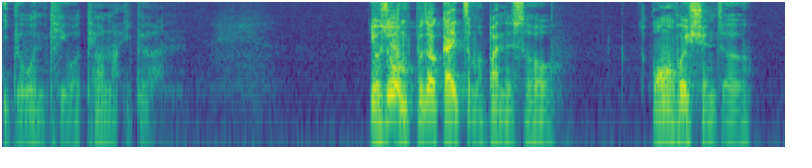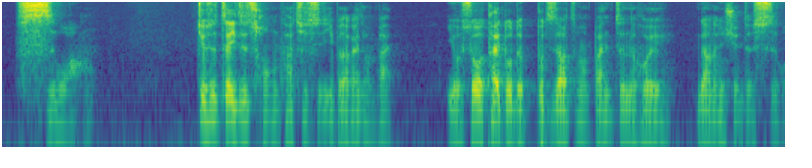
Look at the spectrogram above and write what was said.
一个问题，我挑哪一个？有时候我们不知道该怎么办的时候，往往会选择死亡。就是这一只虫，它其实也不知道该怎么办。有时候太多的不知道怎么办，真的会让人选择死亡。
